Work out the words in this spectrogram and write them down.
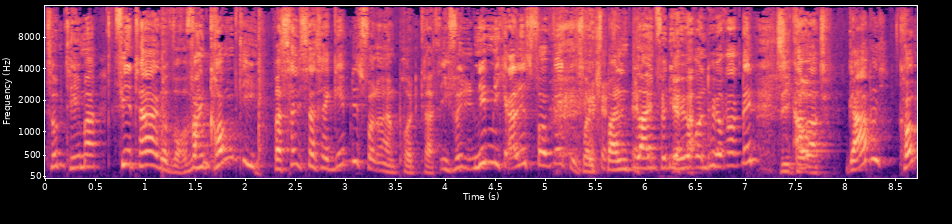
zum Thema Vier-Tage-Woche. Wann kommt die? Was ist das Ergebnis von eurem Podcast? Ich will, nimm nicht alles vorweg. Es soll spannend bleiben für die Hörer und Hörerinnen. Sie Aber kommt. gab es? Kommt?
